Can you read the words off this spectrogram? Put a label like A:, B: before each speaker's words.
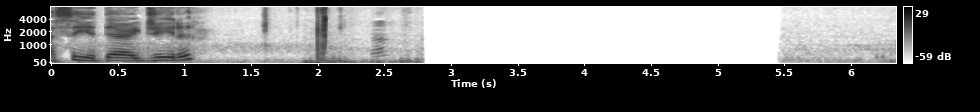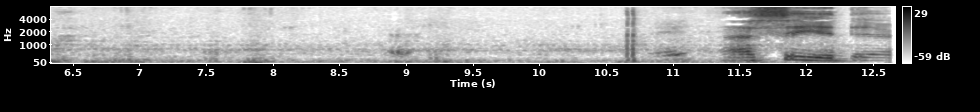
A: I see you, Derek Jeter.
B: Huh?
A: I see you, Derek.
